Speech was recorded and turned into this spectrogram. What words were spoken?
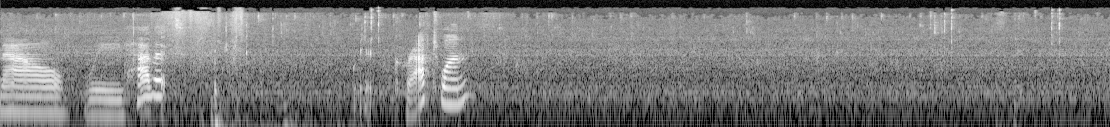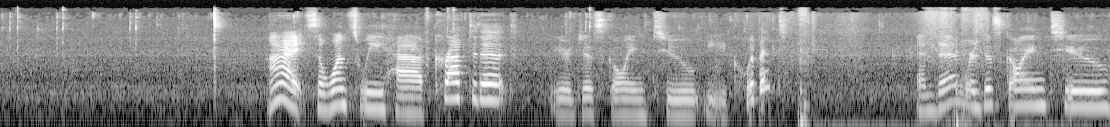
now we have it. We craft one. Alright, so once we have crafted it, we are just going to equip it. And then we're just going to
